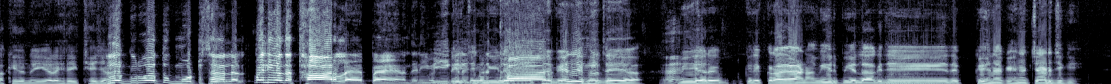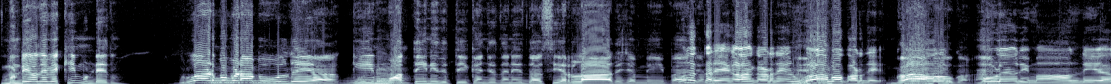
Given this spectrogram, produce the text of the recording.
ਆਖੀ ਤਾਂ ਨਹੀਂ ਯਾਰ ਅਸੀਂ ਇੱਥੇ ਜਾਣਾ। ਲੈ ਗੁਰੂਆ ਤੂੰ ਮੋਟਰਸਾਈਕਲ ਲੈ। ਪਹਿਲੀ ਗੱਲ ਤਾਂ ਥਾਰ ਲੈ ਭੈਣ ਦੇ ਨਹੀਂ 20 ਕਿਲੇ ਲੈ ਥਾਰ ਵੇਦੇ ਫਿਰਦੇ ਆ। ਵੀ ਯਾਰ ਕਿਤੇ ਕਿਰਾਇਆ ਨਾ 20 ਰੁਪਏ ਲੱਗ ਜੇ ਤੇ ਕਿਸੇ ਨਾ ਕਿਸੇ ਨਾ ਚੜ ਜਗੇ ਮੁੰਡੇ ਉਹਦੇ ਵੇਖੀ ਮੁੰਡੇ ਤੂੰ? ਗੁਰੂਆ ਅੜਬ ਬੜਾ ਬੋਲਦੇ ਆ। ਕੀ ਮਾਤੀ ਨਹੀਂ ਦਿੱਤੀ ਕੰਜਤ ਨੇ ਦੱਸ ਯਾਰ ਲਾ ਤੇ ਜੰਮੀ ਭੈਣ ਉਹਦੇ ਘਰੇ ਗਾਲਾਂ ਕੱਢਦੇ ਇਹਨੂੰ ਗਾਲਾਂ ਬਹੁਤ ਕੱਢਦੇ। ਗਾਲਾਂ ਬਹੁਤ? ਕੋਲੇ ਉਹਦੀ ਮਾਂ ਹੁੰਦੀ ਆ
